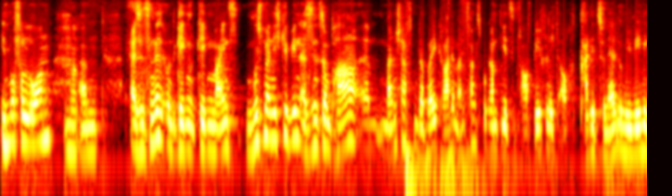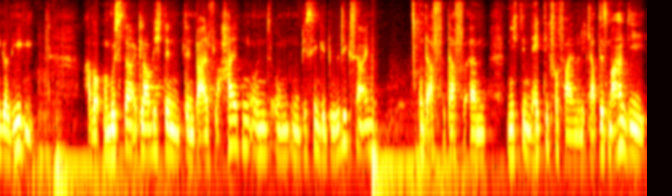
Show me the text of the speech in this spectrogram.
immer verloren. Ja. Ähm, also es sind, und gegen, gegen Mainz muss man nicht gewinnen. Also es sind so ein paar ähm, Mannschaften dabei, gerade im Anfangsprogramm, die jetzt im VfB vielleicht auch traditionell irgendwie weniger liegen. Aber man muss da, glaube ich, den, den Ball flach halten und, und ein bisschen geduldig sein und darf, darf ähm, nicht in Hektik verfallen. Und ich glaube, das machen die,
